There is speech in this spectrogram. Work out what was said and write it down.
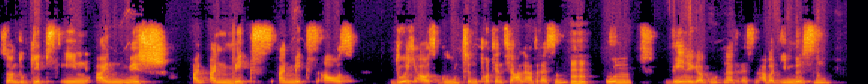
sondern du gibst ihnen ein Misch, ein, ein Mix, ein Mix aus durchaus guten Potenzialadressen mhm. und weniger guten Adressen. Aber die müssen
